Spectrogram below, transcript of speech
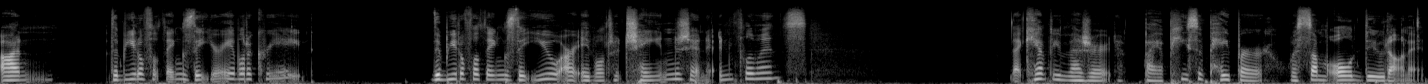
on the beautiful things that you're able to create, the beautiful things that you are able to change and influence that can't be measured by a piece of paper with some old dude on it.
